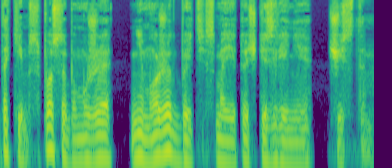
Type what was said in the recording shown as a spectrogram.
таким способом, уже не может быть, с моей точки зрения, чистым.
